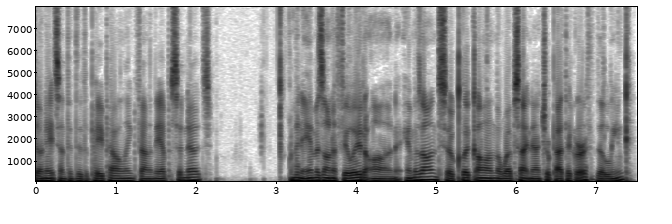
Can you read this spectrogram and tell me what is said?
donate something through the PayPal link found in the episode notes. I'm an Amazon affiliate on Amazon, so click on the website Naturopathic Earth, the link,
